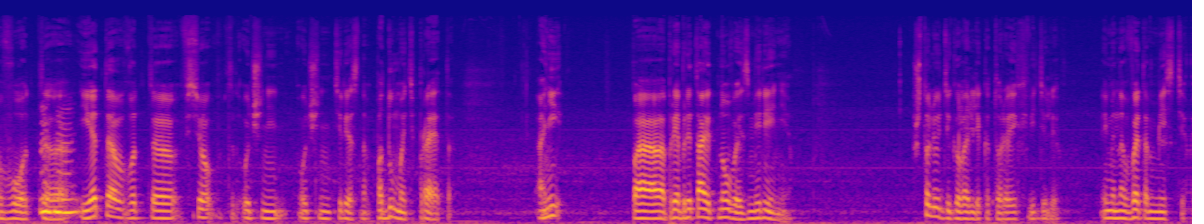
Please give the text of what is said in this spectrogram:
Вот. Угу. И это вот э, все очень, очень интересно подумать про это. Они по приобретают новое измерение. Что люди говорили, которые их видели именно в этом месте?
